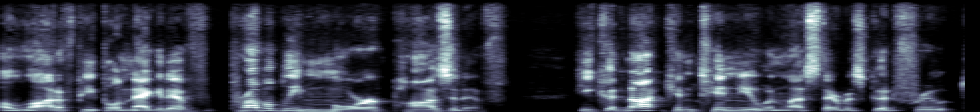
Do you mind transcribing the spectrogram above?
A lot of people negative, probably more positive. He could not continue unless there was good fruit.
